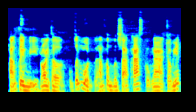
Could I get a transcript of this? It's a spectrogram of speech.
Hãng tin Mỹ Reuters cũng dẫn nguồn từ hãng thông tấn xã TASS của Nga cho biết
